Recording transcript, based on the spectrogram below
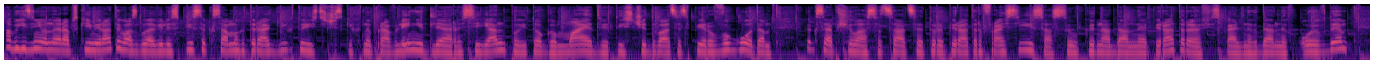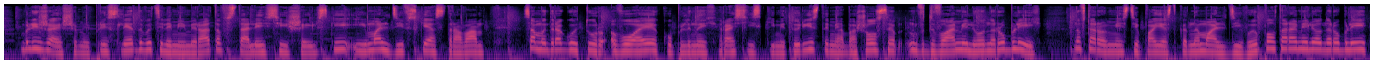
Объединенные Арабские Эмираты возглавили список самых дорогих туристических направлений для россиян по итогам мая 2021 года. Как сообщила Ассоциация туроператоров России со ссылкой на данные оператора фискальных данных ОФД, ближайшими преследователями Эмиратов стали Сейшельские и Мальдивские острова. Самый дорогой тур в УАЭ, купленный российскими туристами, обошелся в 2 миллиона рублей. На втором месте поездка на Мальдивы – полтора миллиона рублей.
